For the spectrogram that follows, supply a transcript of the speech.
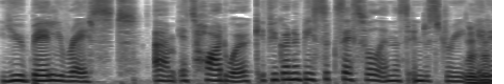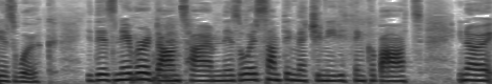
You barely rest. Um, it's hard work. If you're going to be successful in this industry, it is work. There's never a downtime. There's always something that you need to think about. You know,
